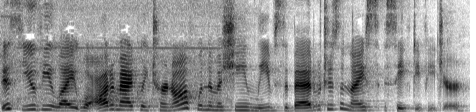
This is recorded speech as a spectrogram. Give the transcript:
This UV light will automatically turn off when the machine leaves the bed, which is a nice safety feature.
